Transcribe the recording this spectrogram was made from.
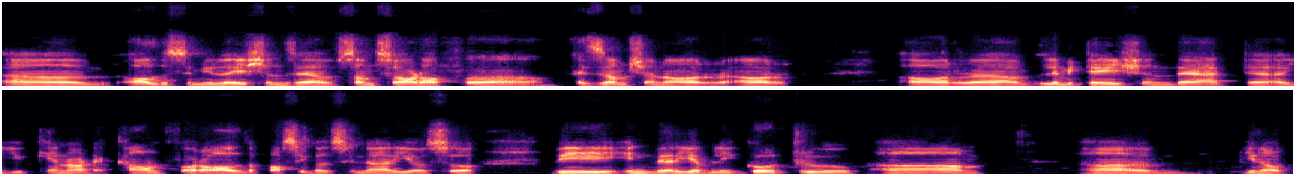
um, all the simulations have some sort of uh, assumption or or or uh, limitation that uh, you cannot account for all the possible scenarios. So we invariably go through, um, uh, you know,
